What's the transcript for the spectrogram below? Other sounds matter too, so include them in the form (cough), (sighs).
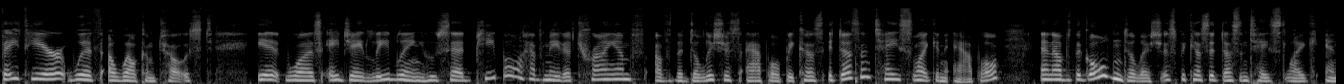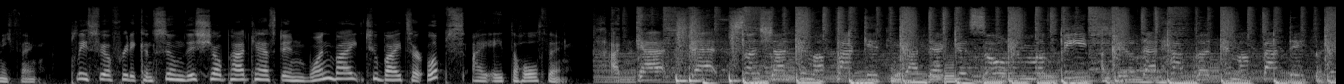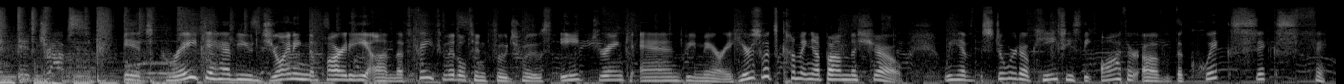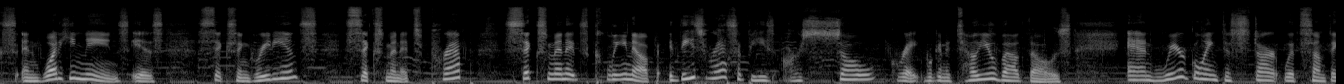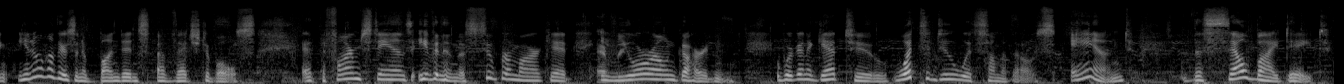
Faith here with a welcome toast. It was A.J. Liebling who said, People have made a triumph of the delicious apple because it doesn't taste like an apple, and of the golden delicious because it doesn't taste like anything. Please feel free to consume this show podcast in one bite, two bites, or oops, I ate the whole thing. I got that sunshine in my pocket, got that good soul in my feet. I feel that hot blood in my body. It's great to have you joining the party on the Faith Middleton Food Schmooze. Eat, drink, and be merry. Here's what's coming up on the show. We have Stuart O'Keefe. He's the author of The Quick Six Fix. And what he means is six ingredients, six minutes prep, six minutes cleanup. These recipes are so great. We're going to tell you about those. And we're going to start with something. You know how there's an abundance of vegetables at the farm stands, even in the supermarket, in your own garden. We're going to get to what to do with some of those and the sell by date.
